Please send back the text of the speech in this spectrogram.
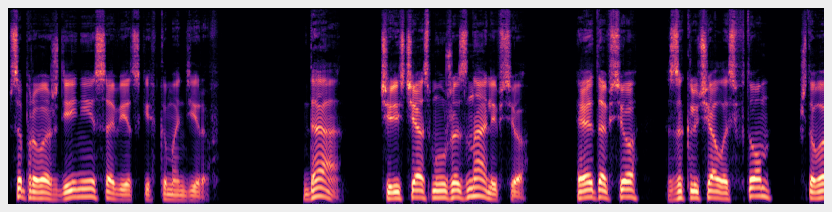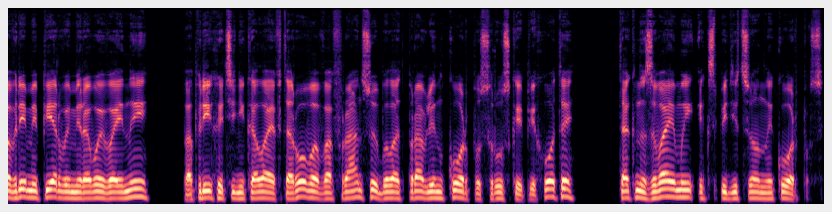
в сопровождении советских командиров. Да, через час мы уже знали все. Это все заключалось в том, что во время Первой мировой войны по прихоти Николая II во Францию был отправлен корпус русской пехоты, так называемый экспедиционный корпус.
